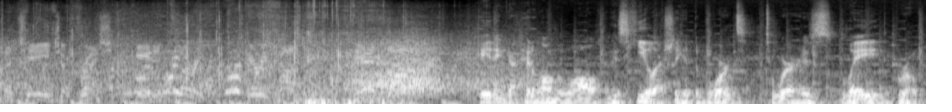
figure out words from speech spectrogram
On a change of fresh Haydn Fleury. Here he comes. Hit. Hayden got hit along the wall, and his heel actually hit the boards to where his blade broke.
